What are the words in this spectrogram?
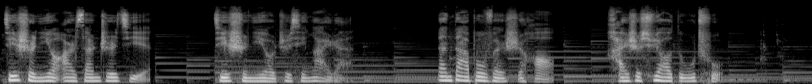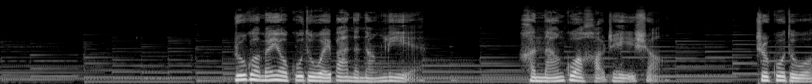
即使你有二三知己，即使你有知心爱人，但大部分时候，还是需要独处。如果没有孤独为伴的能力。很难过好这一生，知孤独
